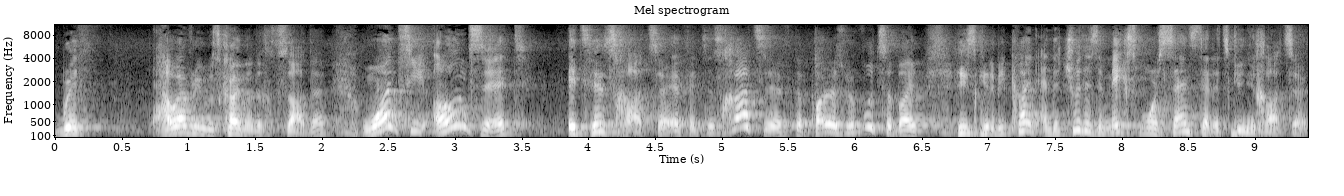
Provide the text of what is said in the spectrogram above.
with however he was of the chsada. Once he owns it, it's his chatzar. If it's his chatzar, if the par is by, he's going to be kind. And the truth is, it makes more sense that it's kinyan chatzar.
